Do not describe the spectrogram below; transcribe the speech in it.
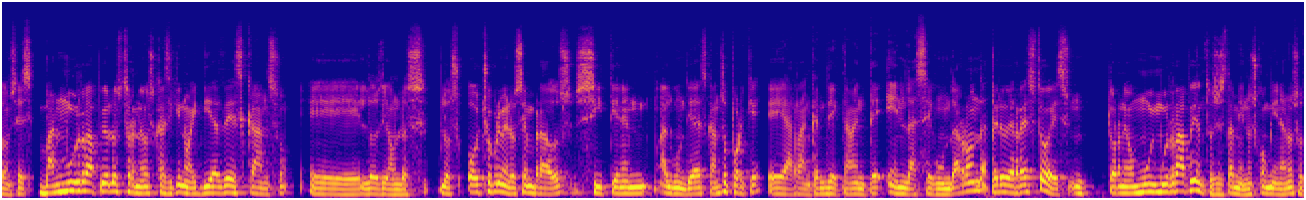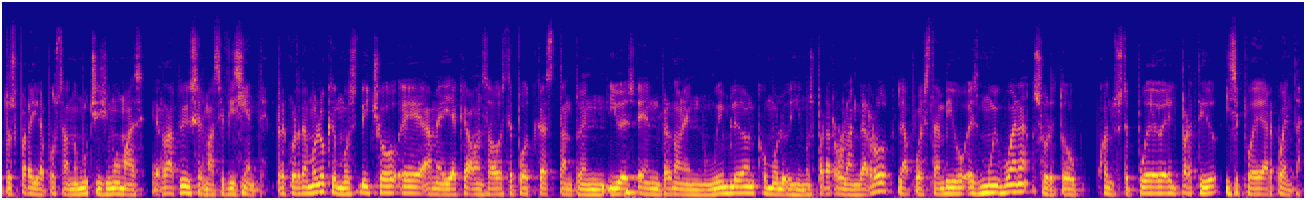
Entonces van muy rápido los torneos, casi que no hay días de descanso. Eh, los, digamos, los, los ocho primeros sembrados sí tienen algún día de descanso porque eh, arrancan directamente en la segunda ronda. Pero de resto es un torneo muy, muy rápido. Entonces también nos conviene a nosotros para ir apostando muchísimo más eh, rápido y ser más eficiente. Recordemos lo que hemos dicho eh, a medida que ha avanzado este podcast, tanto en, US, en, perdón, en Wimbledon como lo dijimos para Roland Garros. La apuesta en vivo es muy buena, sobre todo cuando usted puede ver el partido y se puede dar cuenta.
